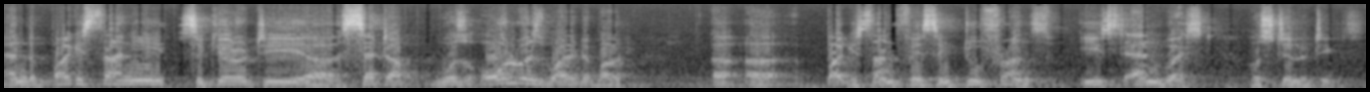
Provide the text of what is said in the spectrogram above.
And the Pakistani security uh, setup was always worried about uh, uh, Pakistan facing two fronts, east and west hostilities.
